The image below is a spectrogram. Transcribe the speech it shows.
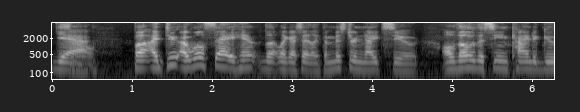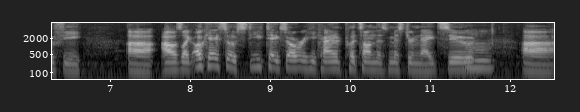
Yeah, So- but I do. I will say him. The, like I said, like the Mister Knight suit. Although the scene kind of goofy, uh, I was like, okay, so Steve takes over. He kind of puts on this Mister Knight suit, Mhm. Uh,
